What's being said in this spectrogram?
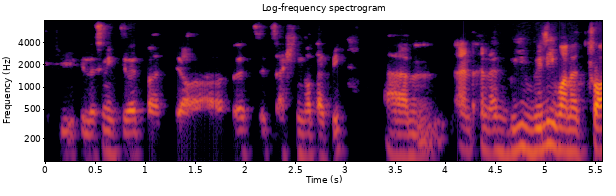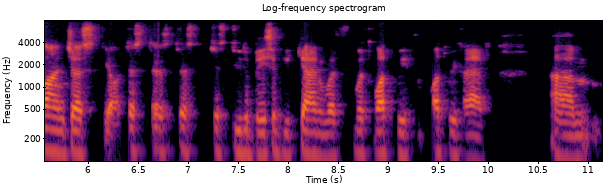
if, you, you're listening to it, but yeah, it's, it's actually not that big. Um, and, and and we really want to try and just yeah just just just just do the best that we can with with what we what we've had. Um,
